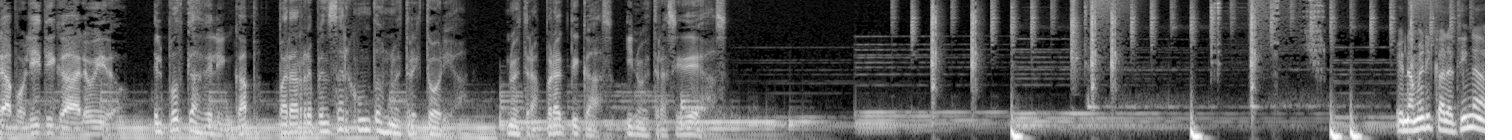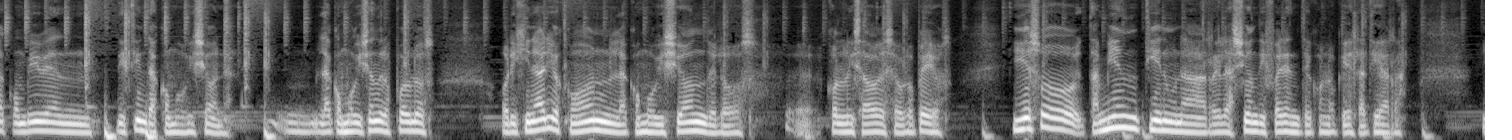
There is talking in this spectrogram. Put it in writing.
La política al oído. El podcast del INCAP para repensar juntos nuestra historia, nuestras prácticas y nuestras ideas. En América Latina conviven distintas cosmovisiones. La cosmovisión de los pueblos originarios con la cosmovisión de los eh, colonizadores europeos. Y eso también tiene una relación diferente con lo que es la Tierra.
